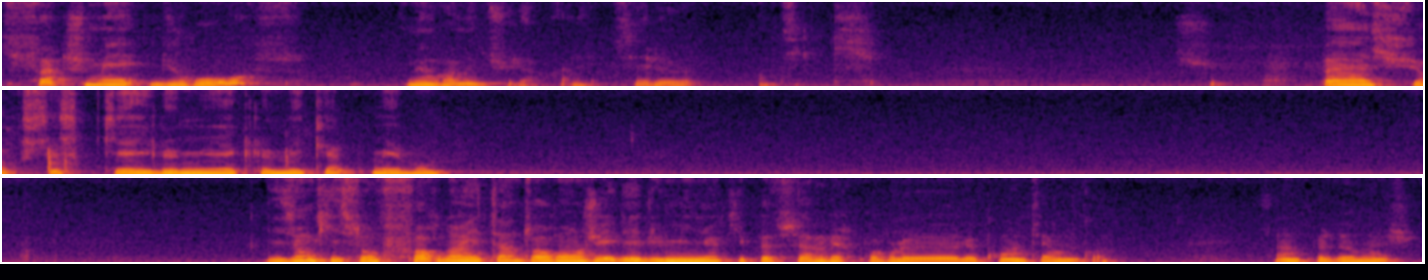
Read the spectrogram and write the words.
soit je mets du rose, mais on va mettre celui-là. Allez, c'est le antique. Sûre que c'est ce qui aille le mieux avec le make-up, mais bon. Disons qu'ils sont forts dans les teintes orangées, les lumineux qui peuvent servir pour le, coin interne, quoi. C'est un peu dommage.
